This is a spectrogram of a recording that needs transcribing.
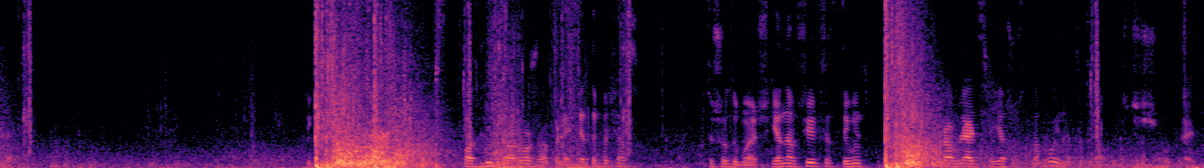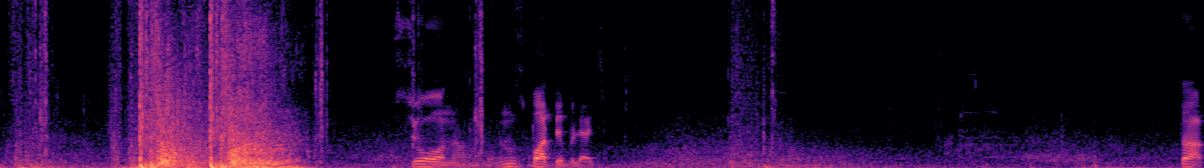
блядь. Ты подлюча рожа, блядь, я тебе сейчас... Ти що думаєш, я навчився з тим справлятися, я що з тобою не справлюсь, чи що, блядь? Все, нахуй. Ну спати, блядь. Так.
